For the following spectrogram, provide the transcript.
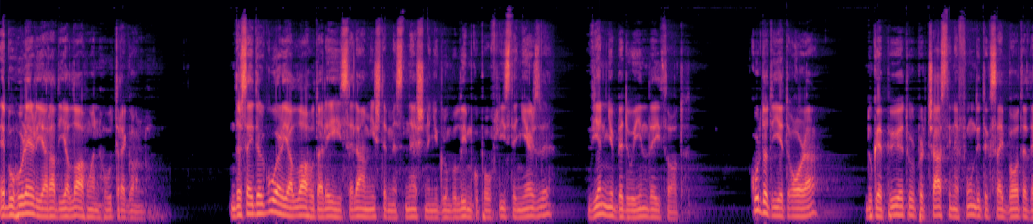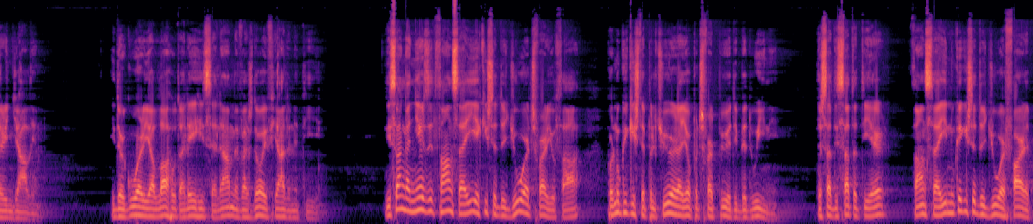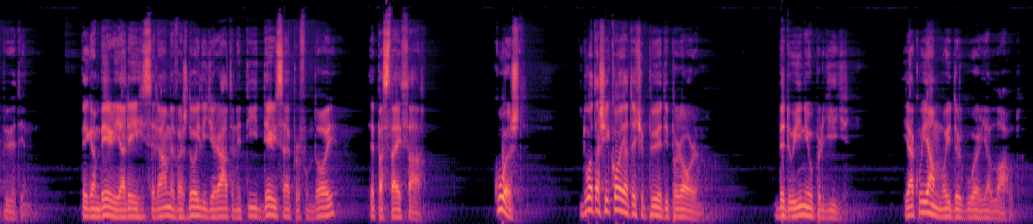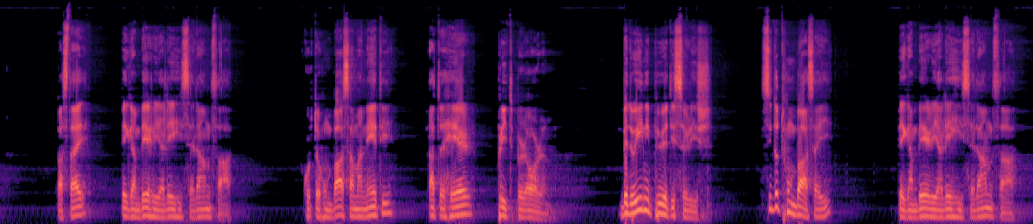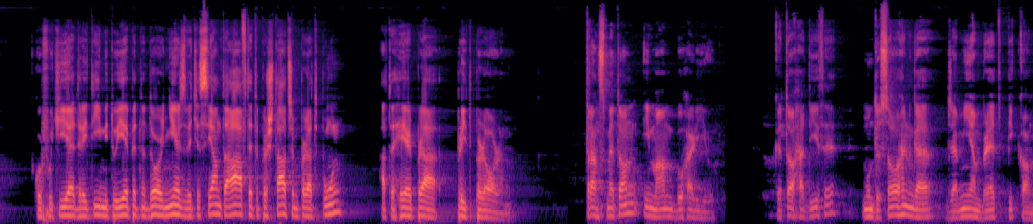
Ebu Hurerja radijallahu anhu tregon, Ndërsa i dërguari i Allahut alejhi selam ishte mes nesh në një grumbullim ku po u fliste njerëzve, vjen një beduin dhe i thotë, Kur do të jetë ora? duke e pyetur për çastin e fundit të kësaj bote dhe ringjalljen. I dërguari i Allahut alejhi selam e vazhdoi fjalën e tij, Disa nga njerëzit thanë se ai e kishte dëgjuar çfarë iu tha, por nuk i kishte pëlqyer ajo për çfarë pyeti beduini, ndërsa disa të tjerë thanë se ai nuk e kishte dëgjuar fare pyetjen. Pejgamberi, alejhi selam, e vazhdoi ligjëratën e tij derisa e përfundoi dhe pastaj tha, Ku është? Dua ta shikoj atë që pyeti për orën. Beduini u përgjigj. Ja ku jam, o i dërguar i Allahut. Pastaj, pejgamberi Alehi Selam tha, kur të humbasë amaneti, atëherë prit për orën. Beduini pyeti sërish, Si do të humbasë ai? Pejgamberi alayhi selam tha: Kur fuqia e drejtimit t'u jepet në dorë njerëzve që s'janë të aftë e të përshtatshëm për atë punë, atëherë pra prit për orën. Transmeton Imam Buhariu. Këto hadithe mundësohen nga xhamiambret.com.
